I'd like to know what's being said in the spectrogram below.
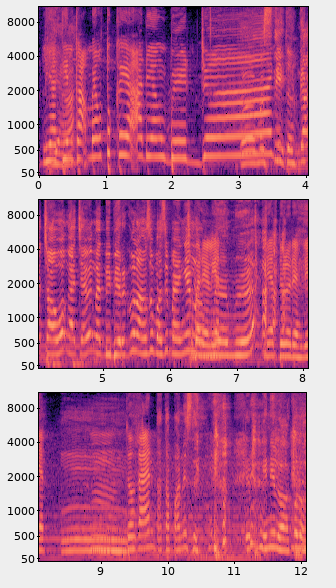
liatin Iya. Kak Mel tuh kayak ada yang beda Eh, mesti gitu. nggak cowok nggak cewek ngeliat bibirku langsung pasti pengen Coba deh lihat. Lihat dulu deh, lihat. Hmm, tuh kan. Tatapannya sih. Ini loh aku loh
